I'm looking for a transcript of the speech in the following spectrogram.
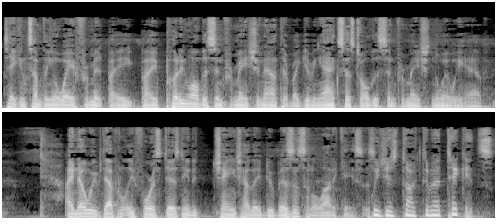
taking something away from it by by putting all this information out there by giving access to all this information the way we have. I know we've definitely forced Disney to change how they do business in a lot of cases. We just talked about tickets.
